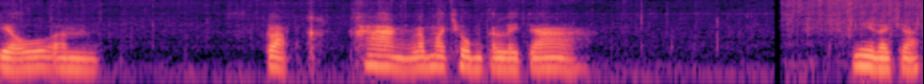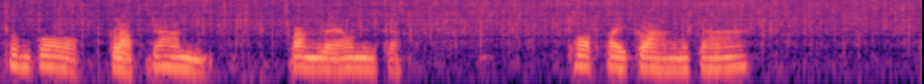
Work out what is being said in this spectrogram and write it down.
ดี๋ยวกลับข้างแล้วมาชมกันเลยจ้า นี่แหละจ้ะส้มก็กลับด้านบ้างแล้วนี่จ้ะทอดไฟกลางนะจ๊ะไฟ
